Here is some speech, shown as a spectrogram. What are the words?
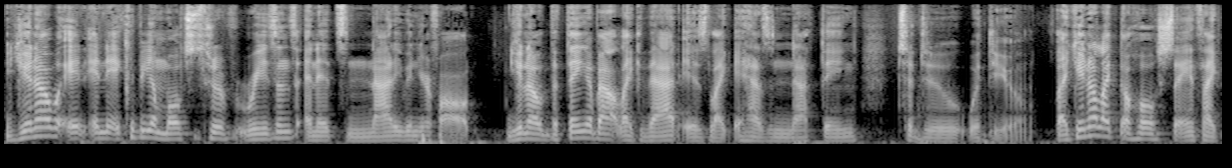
You know, and, and it could be a multitude of reasons, and it's not even your fault. You know, the thing about like that is like it has nothing to do with you. Like you know, like the whole saying, it's like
